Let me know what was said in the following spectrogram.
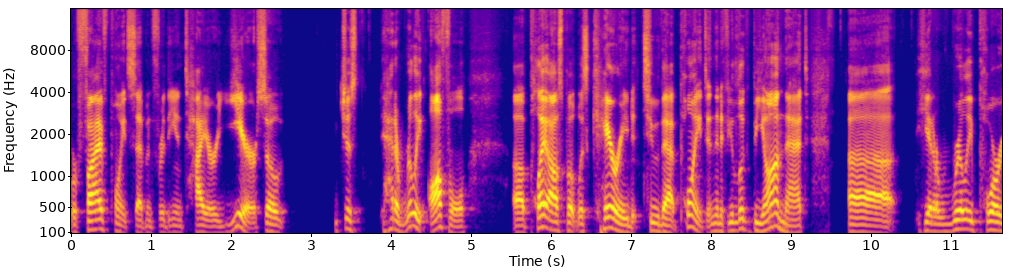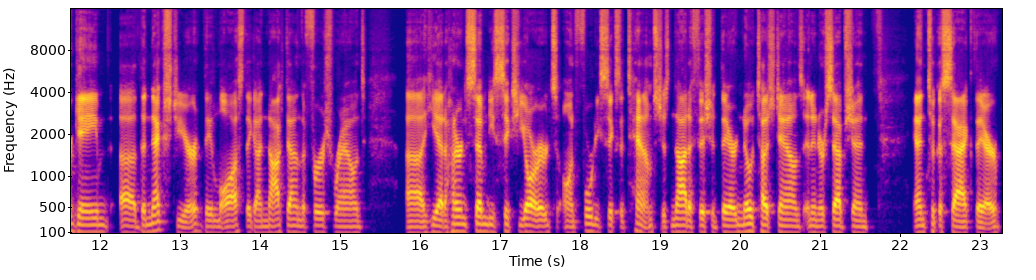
were 5.7 for the entire year. So just had a really awful uh, playoffs, but was carried to that point. And then if you look beyond that, uh, he had a really poor game uh, the next year. They lost. They got knocked down in the first round. Uh, he had 176 yards on 46 attempts, just not efficient there. No touchdowns, an interception, and took a sack there.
